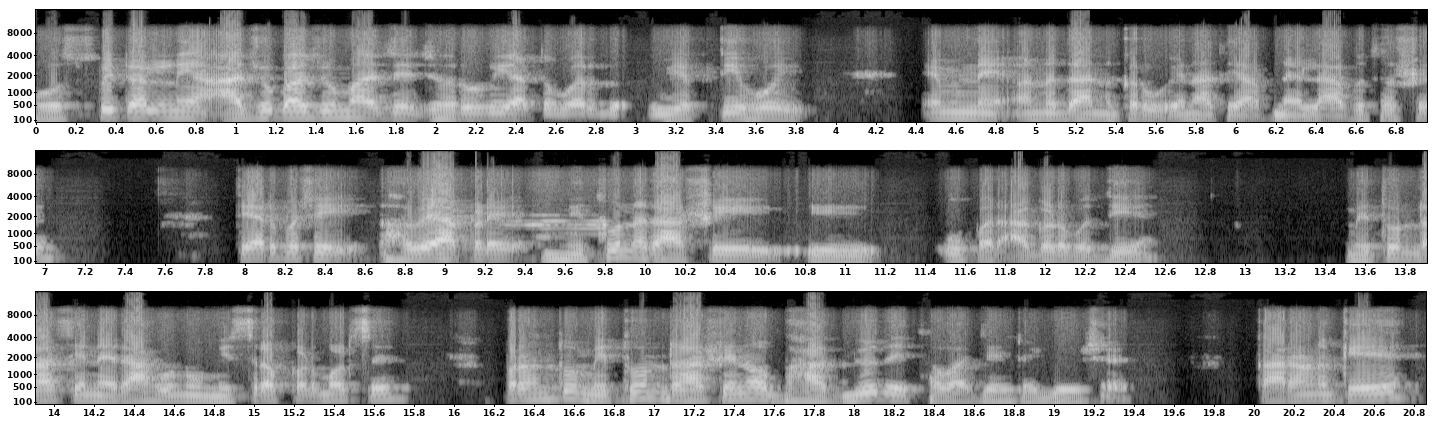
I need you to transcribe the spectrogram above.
હોસ્પિટલની આજુબાજુમાં જે જરૂરિયાત વર્ગ વ્યક્તિ હોય, એમને અન્નદાન કરવું, એનાથી આપને લાભ થશે. ત્યાર પછી હવે આપણે મિથુન રાશિ ઉપર આગળ વધીએ. મિથુન રાશિને રાહુનું મિશ્ર ફળ મળશે. પરંતુ મિથુન રાશિનો ભાગ્યોદય થવા જઈ રહ્યો છે. કારણ કે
